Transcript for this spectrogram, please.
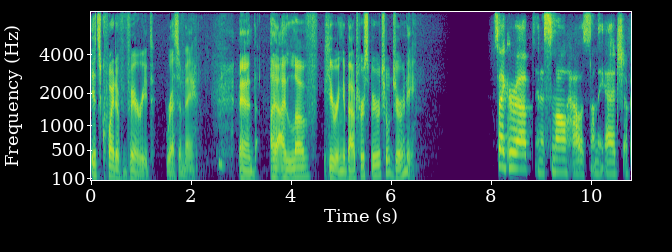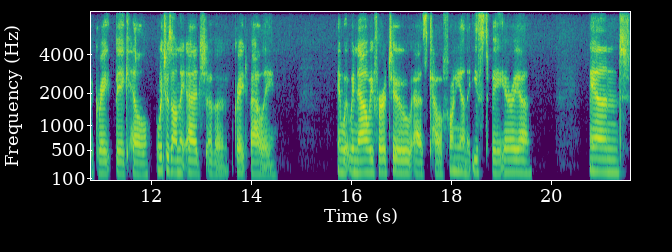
It's quite a varied resume. And I, I love hearing about her spiritual journey. So I grew up in a small house on the edge of a great big hill, which was on the edge of a great valley in what we now refer to as California in the East Bay Area. And,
